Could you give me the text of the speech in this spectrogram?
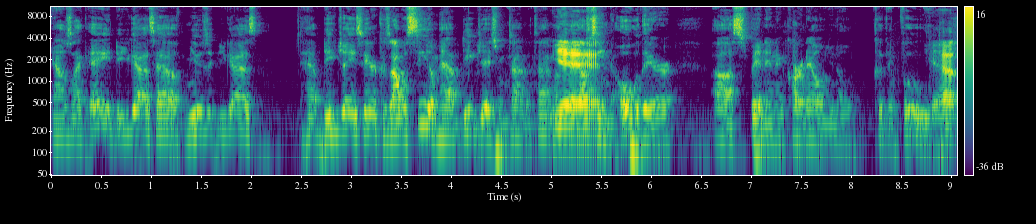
and I was like, "Hey, do you guys have music? You guys have DJs here?" Because I would see them have DJs from time to time. I Yeah. I've seen O there uh, spinning and Carnell, you know, cooking food. Yeah.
